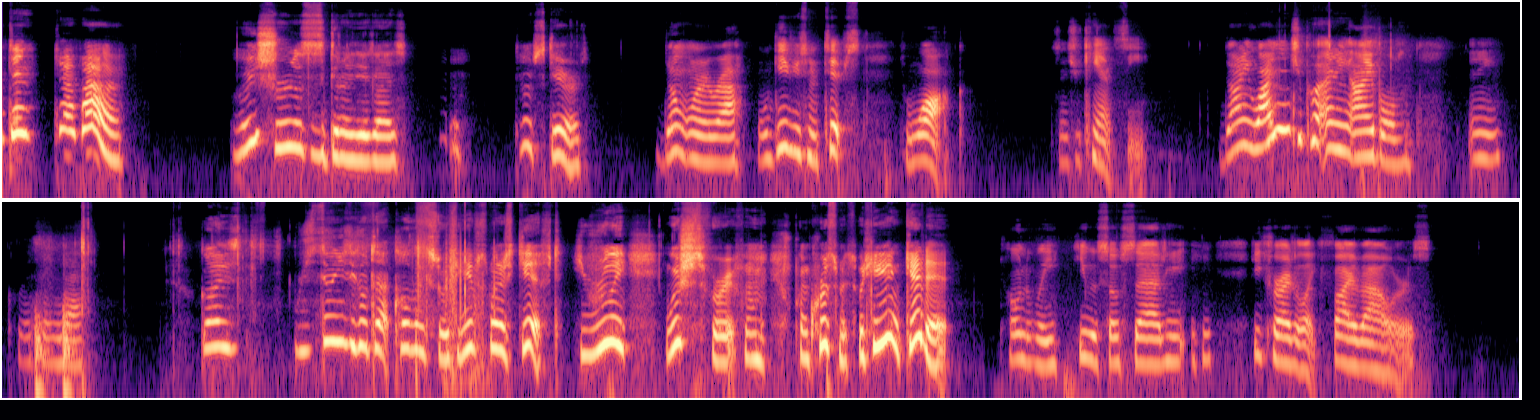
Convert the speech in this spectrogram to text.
dun, power. Are you sure this is a good idea, guys? I'm kind of scared. Don't worry, Raph. We'll give you some tips to walk, since you can't see. Donnie, why didn't you put any eyeballs, any thing there? Guys, we still need to go to that clothing store to give Splinter's gift. He really wished for it from from Christmas, but he didn't get it. Totally. He was so sad. He he, he cried for like five hours.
